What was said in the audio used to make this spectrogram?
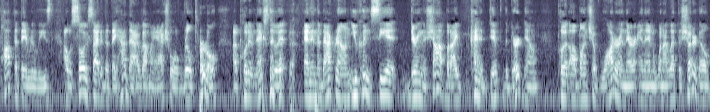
pop that they released. I was so excited that they had that. I've got my actual real turtle. I put him next to it, and in the background, you couldn't see it during the shot, but I kind of dipped the dirt down, put a bunch of water in there, and then when I let the shutter go,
